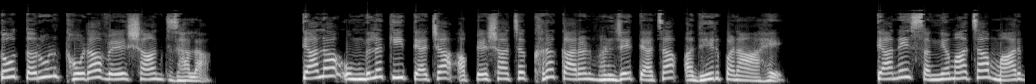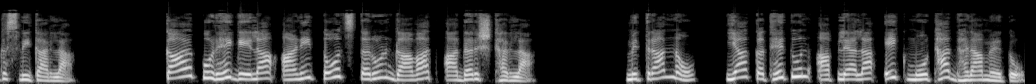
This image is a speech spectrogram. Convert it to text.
तो तरुण थोडा वेळ शांत झाला. त्याला उमगलं की त्याच्या अपयशाचं खरं कारण म्हणजे त्याचा अधीरपणा आहे. त्याने संयमाचा मार्ग स्वीकारला. काळ पुढे गेला आणि तोच तरुण गावात आदर्श ठरला. मित्रांनो या कथेतून आपल्याला एक मोठा धडा मिळतो.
